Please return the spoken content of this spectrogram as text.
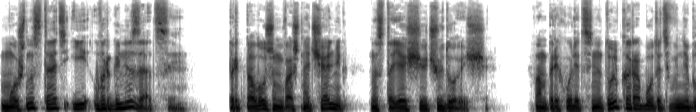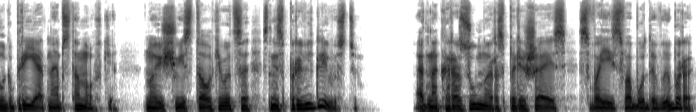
можно стать и в организации. Предположим, ваш начальник – настоящее чудовище – вам приходится не только работать в неблагоприятной обстановке, но еще и сталкиваться с несправедливостью. Однако разумно распоряжаясь своей свободой выбора,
